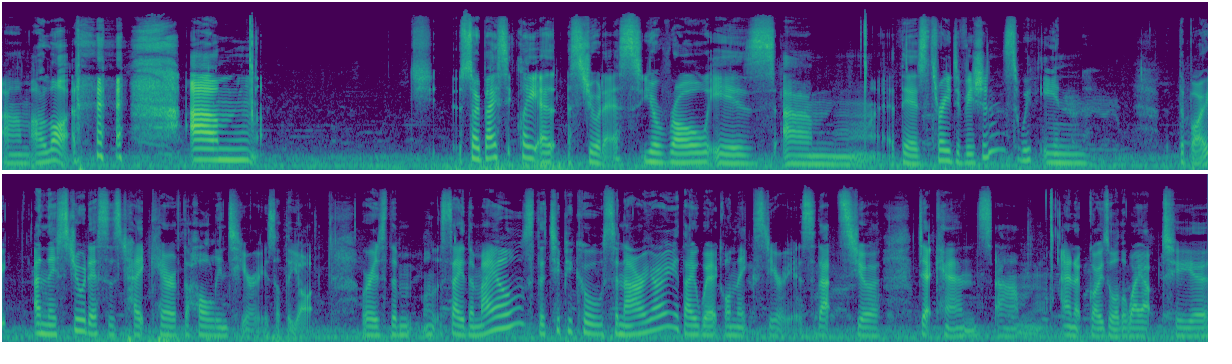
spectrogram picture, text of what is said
um, a lot. um, so basically, a, stewardess, your role is um, there's three divisions within the boat, and the stewardesses take care of the whole interiors of the yacht. Whereas the say the males, the typical scenario, they work on the exteriors. So that's your deckhands, um, and it goes all the way up to your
